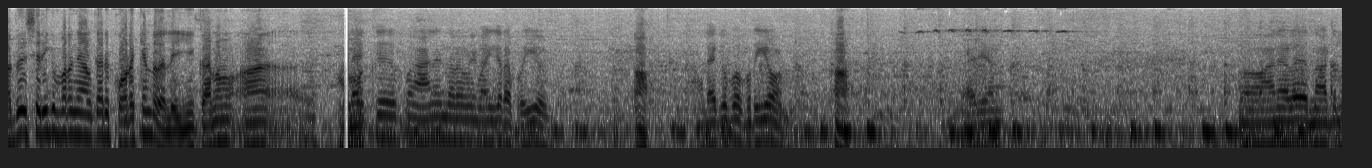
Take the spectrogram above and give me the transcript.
അത് ശരിക്കും പറഞ്ഞ ആൾക്കാർ കുറയ്ക്കേണ്ടതല്ലേ ഈ കാരണം ആ, ആനയ്ക്ക് ഇപ്പോൾ ആനയെന്ന് പറയുമ്പോൾ ഭയങ്കര പ്രിയമുണ്ട് ആ. ആനയ്ക്ക് ഇപ്പോൾ പ്രിയമുണ്ട് ആ. കാര്യം ആനകളെ നാട്ടിൽ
